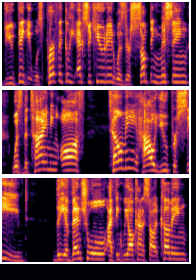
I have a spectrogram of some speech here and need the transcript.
Do you think it was perfectly executed? Was there something missing? Was the timing off? Tell me how you perceived the eventual. I think we all kind of saw it coming.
